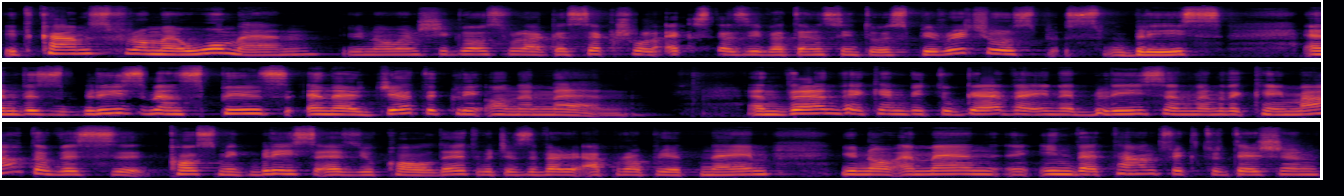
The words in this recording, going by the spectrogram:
it comes from a woman you know when she goes through like a sexual ecstasy that turns into a spiritual bliss. And this bliss then spills energetically on a man and then they can be together in a bliss. And when they came out of this uh, cosmic bliss, as you called it, which is a very appropriate name, you know, a man in the tantric tradition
